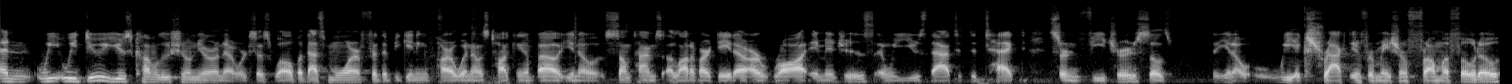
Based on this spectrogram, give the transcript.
and we, we do use convolutional neural networks as well, but that's more for the beginning part when I was talking about, you know, sometimes a lot of our data are raw images and we use that to detect certain features. So it's you know we extract information from a photo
